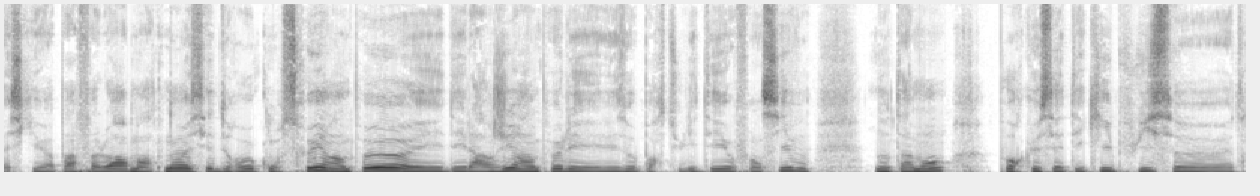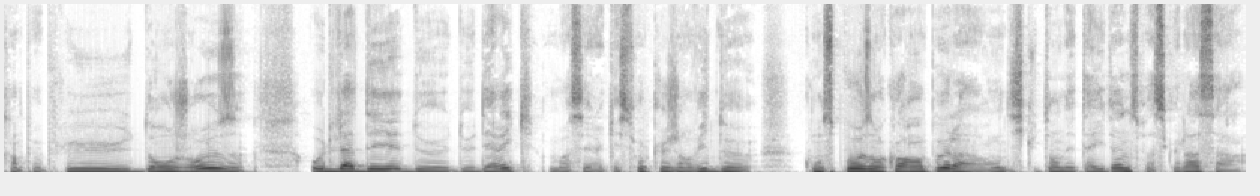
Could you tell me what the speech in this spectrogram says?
Est-ce qu'il va pas falloir maintenant essayer de reconstruire un peu et d'élargir un peu les, opportunités offensives, notamment pour que cette équipe puisse euh, être un peu plus dangereuse au-delà des- de, de Derrick? Moi, c'est la question que j'ai envie de qu'on se pose encore un peu là en discutant des Titans parce que là, ça,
